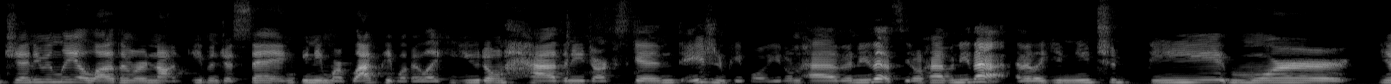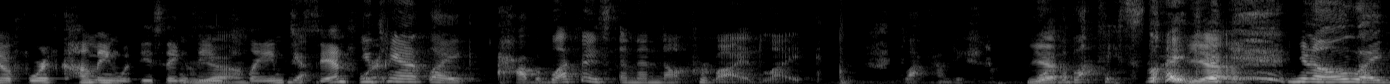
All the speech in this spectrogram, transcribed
genuinely a lot of them are not even just saying you need more black people. They're like, you don't have any dark skinned Asian people, you don't have any this, you don't have any that. And they're like, you need to be more you know, forthcoming with these things that yeah. you claim to yeah. stand for. You can't like have a black face and then not provide like black foundation. Yeah, the black face. Like, yeah, you know, like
